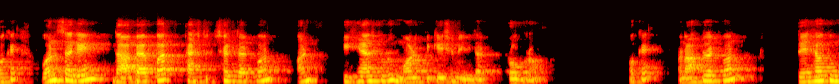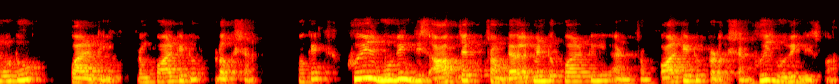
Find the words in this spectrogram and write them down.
Okay, once again, the ABAPer has to check that one and he has to do modification in that program. Okay, and after that one, they have to move to quality from quality to production. Okay. Who is moving this object from development to quality and from quality to production? Who is moving this one?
